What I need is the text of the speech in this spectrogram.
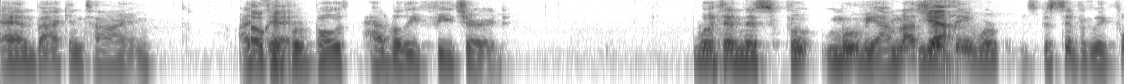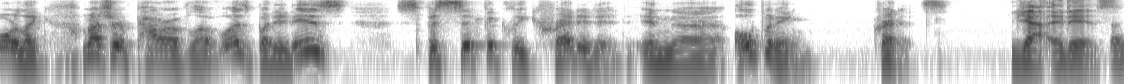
and Back in Time, I Okay. think were both heavily featured within this fo- movie. I'm not sure Yeah. if they were specifically for like I'm not sure if Power of Love was, but it is specifically credited in the opening credits Yeah, it is. Uh,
